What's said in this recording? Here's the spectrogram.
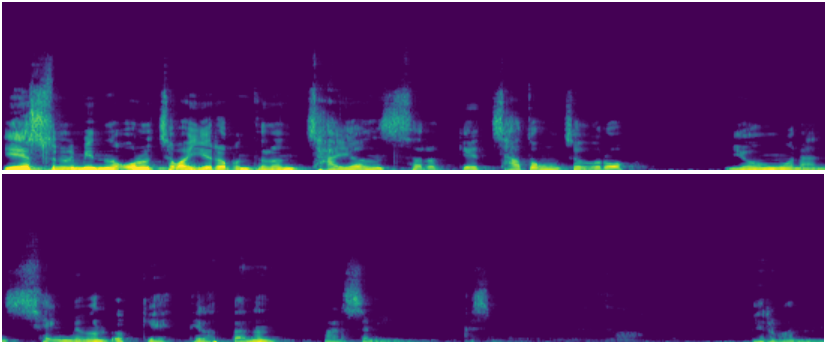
예수를 믿는 오늘 저와 여러분들은 자연스럽게 자동적으로 영원한 생명을 얻게 되었다는 말씀입니다. 여러분,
